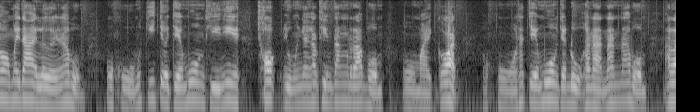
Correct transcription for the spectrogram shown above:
นอกไม่ได้เลยนะครับผมโอ้โหเมื่อกี้เจอเจม่วงทีนี่ช็อกอยู่เหมือนกันครับทีมตั้งรับผม โอ้ my god โอ้โหถ้าเจม่วงจะดุขนาดนั้นนะครับผม อะไร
